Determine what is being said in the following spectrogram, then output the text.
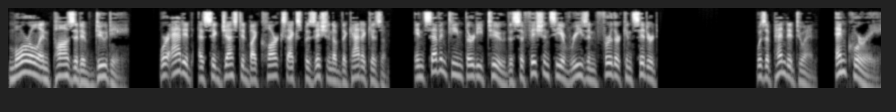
«moral and positive duty» were added, as suggested by Clarke's exposition of the Catechism. In 1732 the sufficiency of reason further considered was appended to an «enquiry»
